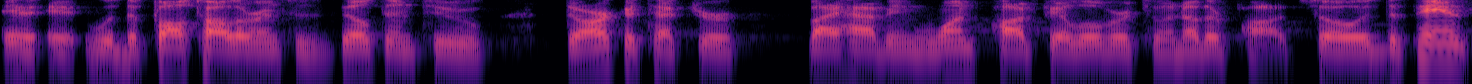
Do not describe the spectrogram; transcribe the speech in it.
it, it, the fault tolerance is built into the architecture by having one pod fail over to another pod. So it depends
